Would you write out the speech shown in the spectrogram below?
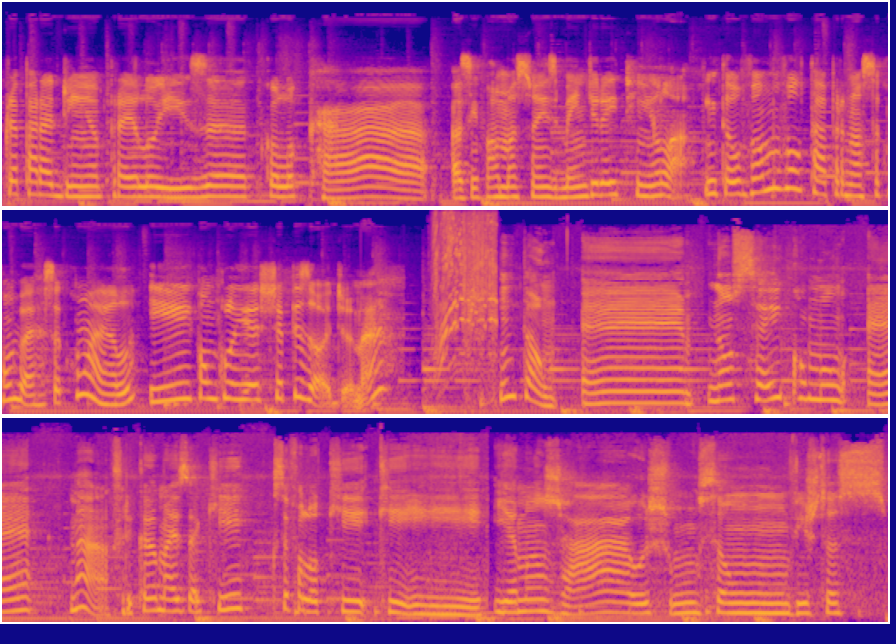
preparadinho para Heloísa colocar as informações bem direitinho lá. Então, vamos voltar para nossa conversa com ela e concluir este episódio, né? Então, é, não sei como é na África, mas aqui você falou que, que Iemanjá, Oxum são vistas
